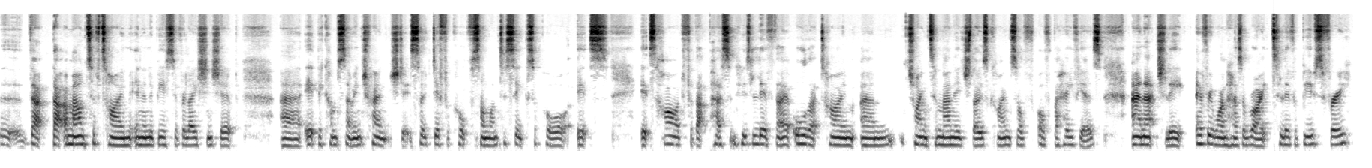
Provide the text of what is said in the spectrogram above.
that that amount of time in an abusive relationship uh, it becomes so entrenched it's so difficult for someone to seek support. It's it's hard for that person who's lived there all that time um, trying to manage those kinds of, of behaviors. And actually everyone has a right to live abuse free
